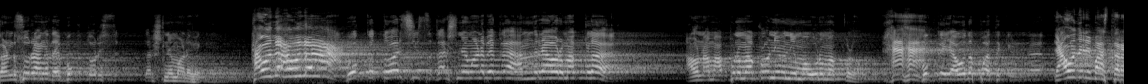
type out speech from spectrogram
ಗಂಡಸೂರು ಹಂಗದ ಬುಕ್ ತೋರಿಸಿ ಘರ್ಷಣೆ ಮಾಡ್ಬೇಕು. ಹೌದಾ ಹೌದಾ? ಬುಕ್ ತೋರಿಸಿ ಘರ್ಷಣೆ ಮಾಡ್ಬೇಕ ಅಂದ್ರೆ ಅವ್ರ ಮಕ್ಕಳು ಅವ್ ನಮ್ಮ ಅಪ್ಪನ ಮಕ್ಕಳು ನೀವು ನಿಮ್ಮ ಅವ್ರ ಮಕ್ಕಳು ಬುಕ್ ಯಾವ್ದಪ್ಪ ಅಂತ ಕೇಳಿದ್ರೆ? ಯಾವುದ್ರಿ ಮಾಸ್ತರ?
